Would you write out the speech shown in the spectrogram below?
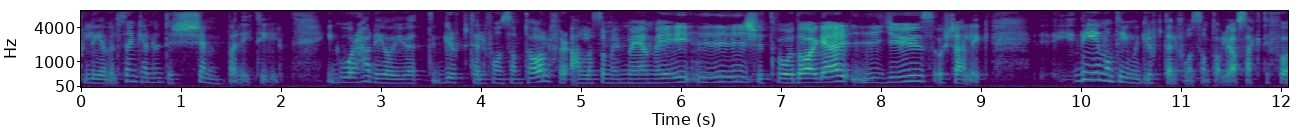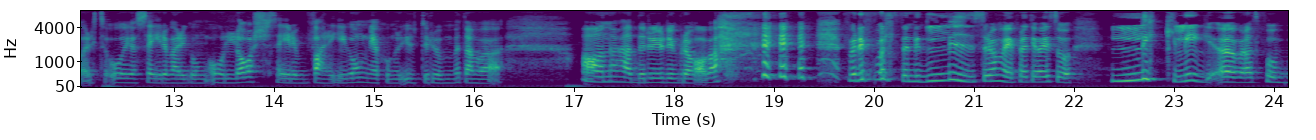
upplevelsen kan du inte kämpa dig till. Igår hade jag ju ett grupptelefonsamtal för alla som är med mig i 22 dagar i ljus och kärlek. Det är någonting med grupptelefonsamtal, jag har sagt det förut och jag säger det varje gång och Lars säger det varje gång när jag kommer ut ur rummet. Han bara Ja, nu hade du det bra va? för det fullständigt lyser om mig för att jag är så lycklig över att få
